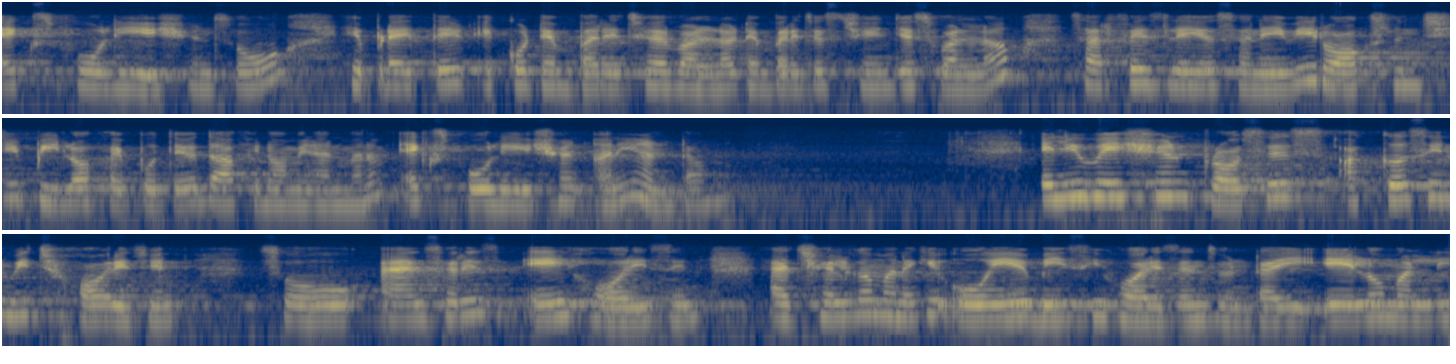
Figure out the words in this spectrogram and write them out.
exfoliation. So ఎప్పుడైతే ఎక్కువ టెంపరేచర్ వల్ల టెంపరేచర్స్ చేంజెస్ వల్ల సర్ఫేస్ లేయర్స్ అనేవి రాక్స్ నుంచి పీల్ ఆఫ్ అయిపోతాయో దా ఫినామినాని మనం ఎక్స్ఫోలియేషన్ అని అంటాము eluviation process occurs in which horizon so answer is A horizon యాక్చువల్గా మనకి O A B C horizons ఉంటాయి. ఏలో మళ్ళీ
